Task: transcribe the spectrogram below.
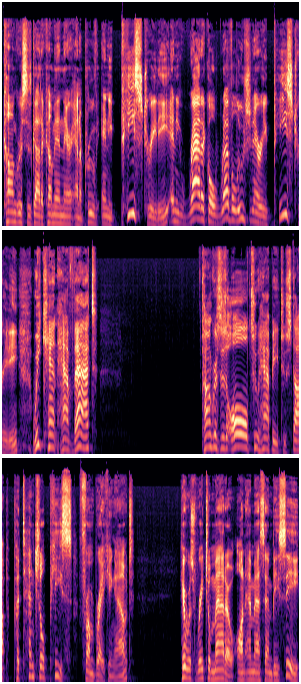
Congress has got to come in there and approve any peace treaty, any radical revolutionary peace treaty. We can't have that. Congress is all too happy to stop potential peace from breaking out. Here was Rachel Maddow on MSNBC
